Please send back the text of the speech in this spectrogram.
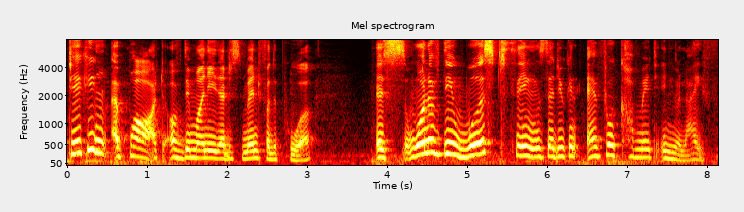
taking a part of the money that is meant for the poor is one of the worst things that you can ever commit in your life.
